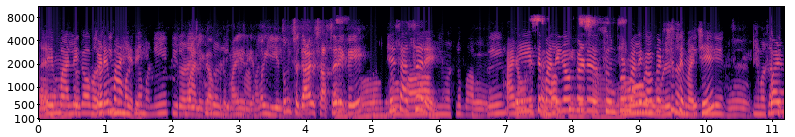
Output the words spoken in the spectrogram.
हे मालेगावकडे तिने माहेर आहे म्हणे ती रडायची खूप मालेगावकडे रडली माहेर म्हणे आहे मग बाबाजी हे तुमचं. गाव सासर आहे का हे? हे हो, सासर हा, आहे मी म्हटलं बापरे आणि ते मालेगावकड दिले सून पण स्वामीने. हो, मालेगावकडचीच आहे माझी दिले. हो. मी म्हटलं पण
